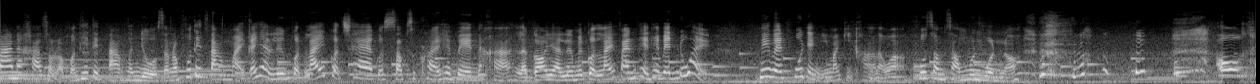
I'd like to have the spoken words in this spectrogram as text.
มากๆนะคะสำหรับคนที่ติดตามกันอยู่สำหรับผู้ติดตามใหม่ก็อย่าลืมกดไลค์กดแชร์กด subscribe ให้เบสนะคะ แล้วก็อย่าลืมไปกดไลค์แฟนเพจให้เบสด้วยนี่เบสพูดอย่างนี้มากี่ครั้งแล้วอะพูดซ้ำๆวนๆเนาะ โอเค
